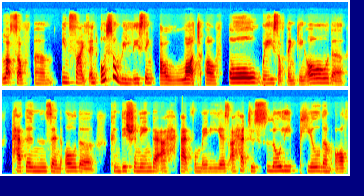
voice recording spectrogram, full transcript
lots of um, insights and also releasing a lot of old ways of thinking, all the patterns and all the conditioning that I had for many years. I had to slowly peel them off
